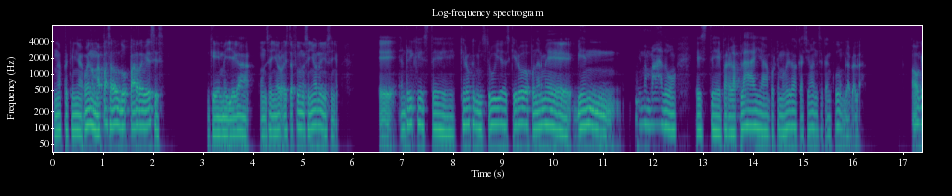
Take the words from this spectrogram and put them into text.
una pequeña... Bueno, me ha pasado dos par de veces que me llega un señor, esta fue una señora y un señor. Eh, Enrique, este, quiero que me instruyas, quiero ponerme bien, bien mamado, este, para la playa, porque me voy de vacaciones a Cancún, bla, bla, bla. Ok,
